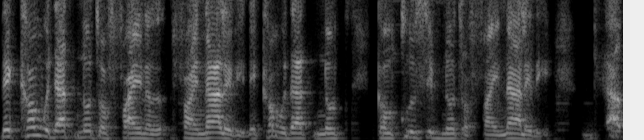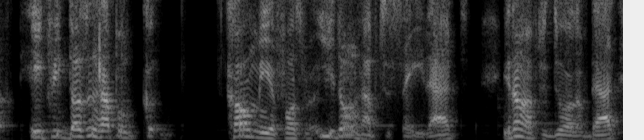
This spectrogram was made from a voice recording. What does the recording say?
they come with that note of final finality. They come with that note, conclusive note of finality. Uh, if it doesn't happen, call me a false. Prophet. You don't have to say that. You don't have to do all of that.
